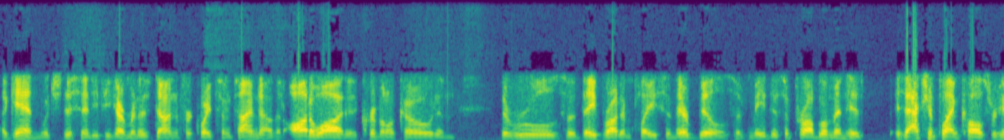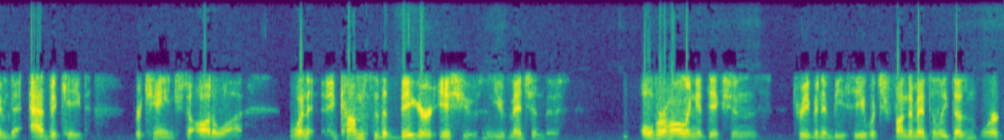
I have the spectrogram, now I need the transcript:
again, which this NDP government has done for quite some time now, that Ottawa, and the criminal code, and the rules that they've brought in place and their bills have made this a problem. And his his action plan calls for him to advocate for change to Ottawa. When it comes to the bigger issues, and you've mentioned this, overhauling addictions treatment in BC, which fundamentally doesn't work,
